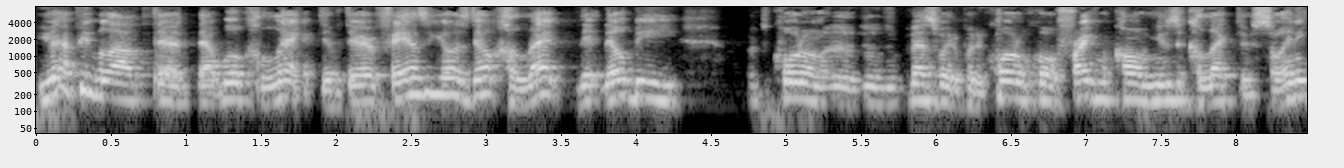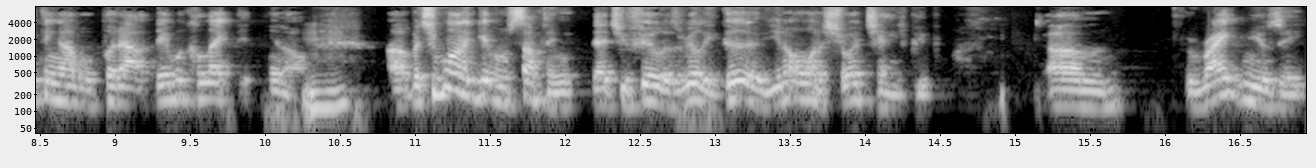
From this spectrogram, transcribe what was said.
you have people out there that will collect. If they're fans of yours, they'll collect. They'll be quote on the best way to put it, quote unquote, Frank McComb music collectors. So anything I would put out, they would collect it. You know, mm-hmm. uh, but you want to give them something that you feel is really good. You don't want to shortchange people. Um, write music,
